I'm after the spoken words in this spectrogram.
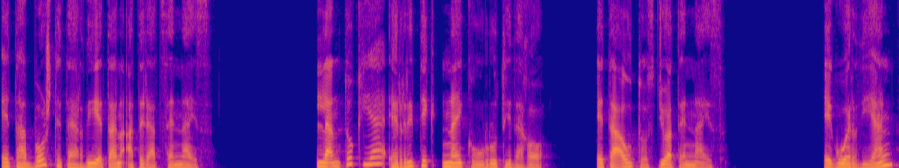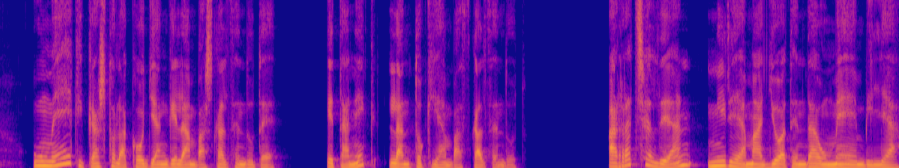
eta bost eta erdietan ateratzen naiz. Lantokia herritik nahiko urruti dago eta autoz joaten naiz. Eguerdian, umeek ikastolako jangelan bazkaltzen dute, eta nik lantokian bazkaltzen dut. Arratsaldean nire ama joaten da umeen bila,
